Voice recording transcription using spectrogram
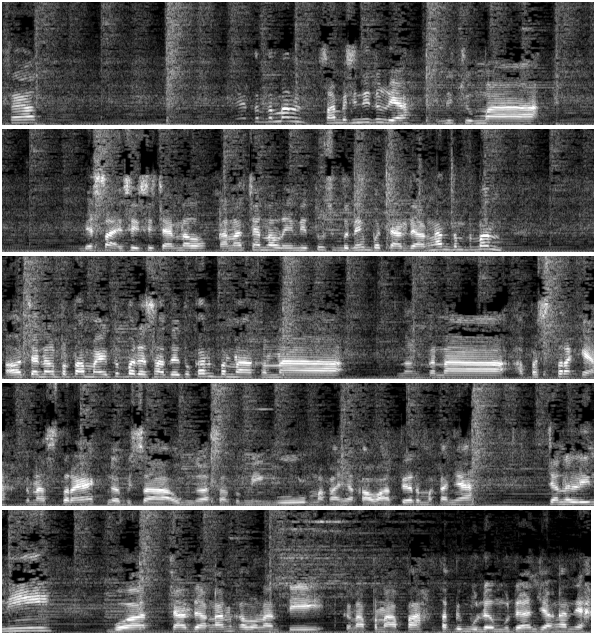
Sehat. Ya teman-teman sampai sini dulu ya. Ini cuma biasa isi, isi channel. Karena channel ini tuh sebenarnya buat teman-teman. Uh, channel pertama itu pada saat itu kan pernah kena nah, kena apa strike ya? Kena strike nggak bisa unggah satu minggu. Makanya khawatir. Makanya channel ini buat cadangan kalau nanti kenapa-napa tapi mudah-mudahan jangan ya.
